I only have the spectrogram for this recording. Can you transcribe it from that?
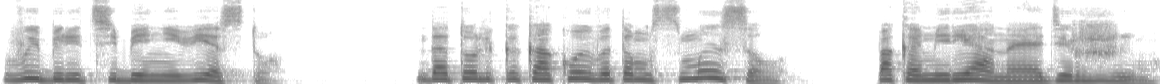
выберет себе невесту. Да только какой в этом смысл, пока Мирианой одержим?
